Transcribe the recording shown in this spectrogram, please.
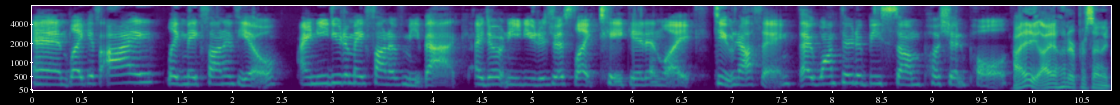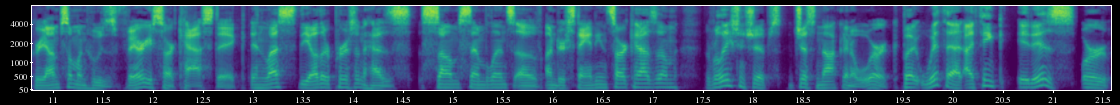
And like if I like make fun of you, I need you to make fun of me back. I don't need you to just like take it and like do nothing. I want there to be some push and pull. I, I 100% agree. I'm someone who's very sarcastic. Unless the other person has some semblance of understanding sarcasm, the relationship's just not going to work. But with that, I think it is, or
